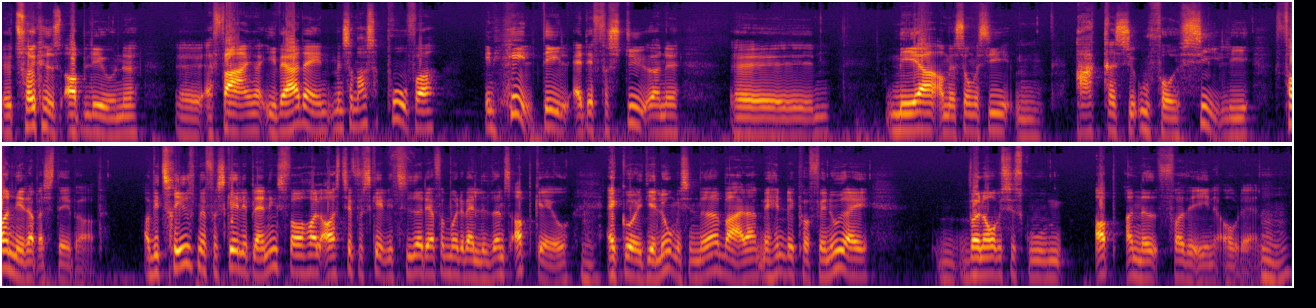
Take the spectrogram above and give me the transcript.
øh, tryghedsoplevende øh, erfaringer i hverdagen, men som også har brug for en hel del af det forstyrrende, øh, mere, om jeg så må sige, mm, um, aggressiv, uforudsigelige, for netop at steppe op. Og vi trives med forskellige blandingsforhold, også til forskellige tider, og derfor må det være lederens opgave mm. at gå i dialog med sine medarbejdere med henblik på at finde ud af, hvornår vi skal skrue op og ned for det ene og det andet. Mm.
